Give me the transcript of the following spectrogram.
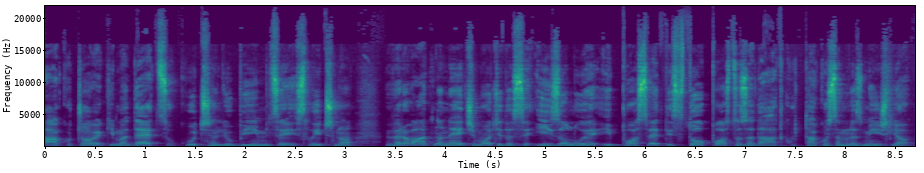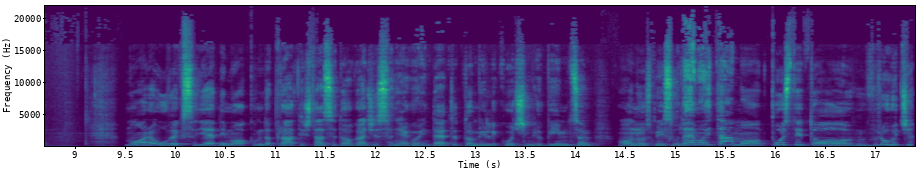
ako čovek ima decu, kućne ljubimce i slično, verovatno neće moći da se izoluje i posveti 100% zadatku. Tako sam razmišljao. Mora uvek sa jednim okom da prati šta se događa sa njegovim detetom ili kućnim ljubimcem, ono u smislu nemoj tamo, pusti to, vruća,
